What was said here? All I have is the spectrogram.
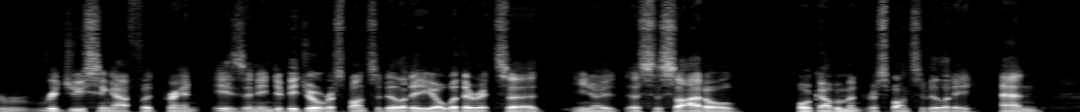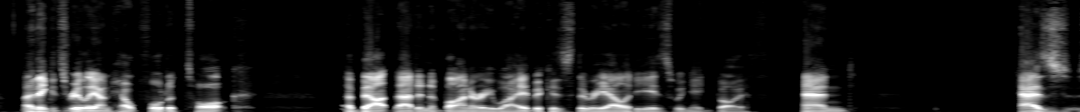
reducing our footprint is an individual responsibility or whether it's a you know a societal or government responsibility. And i think it's really unhelpful to talk about that in a binary way because the reality is we need both. And as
